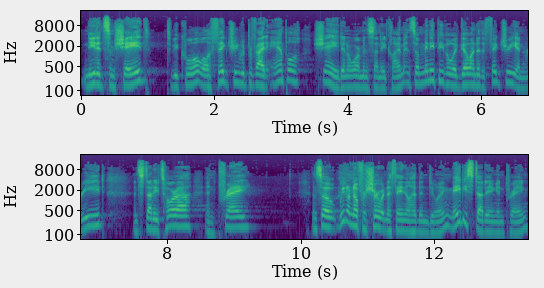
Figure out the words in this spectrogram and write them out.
needed some shade to be cool? Well, a fig tree would provide ample shade in a warm and sunny climate. And so many people would go under the fig tree and read and study Torah and pray. And so we don't know for sure what Nathaniel had been doing, maybe studying and praying,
